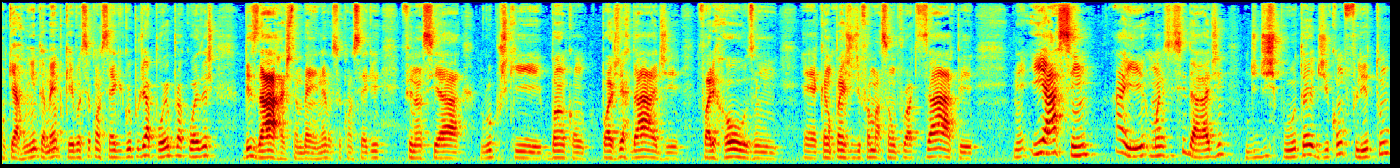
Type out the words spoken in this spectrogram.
o que é ruim também, porque aí você consegue grupo de apoio para coisas bizarras também, né? Você consegue financiar grupos que bancam pós-verdade, firehosing, é, campanhas de difamação por WhatsApp, né? e há sim aí uma necessidade de disputa, de conflito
